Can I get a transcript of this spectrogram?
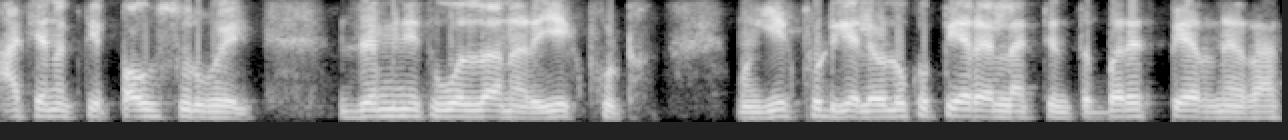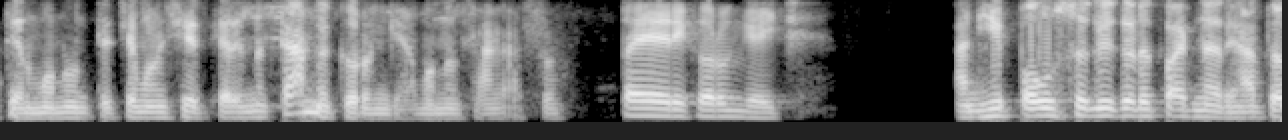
अचानक ते पाऊस सुरू होईल. जमिनीत ओल जाणार आहे एक फूट. मग एक फूट गेल्यावर लोक पेरायला लागतील. तर बरेच पेरणे राहतील म्हणून. त्याच्यामुळे शेतकऱ्यांना कामं करून घ्या म्हणून सांगा असं. तयारी करून घ्यायची. आणि हे पाऊस सगळीकडे पडणार आहे. आता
